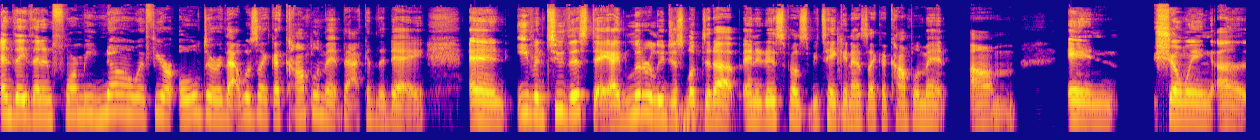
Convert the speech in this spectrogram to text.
and they then inform me no if you're older that was like a compliment back in the day and even to this day i literally just looked it up and it is supposed to be taken as like a compliment um in showing uh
